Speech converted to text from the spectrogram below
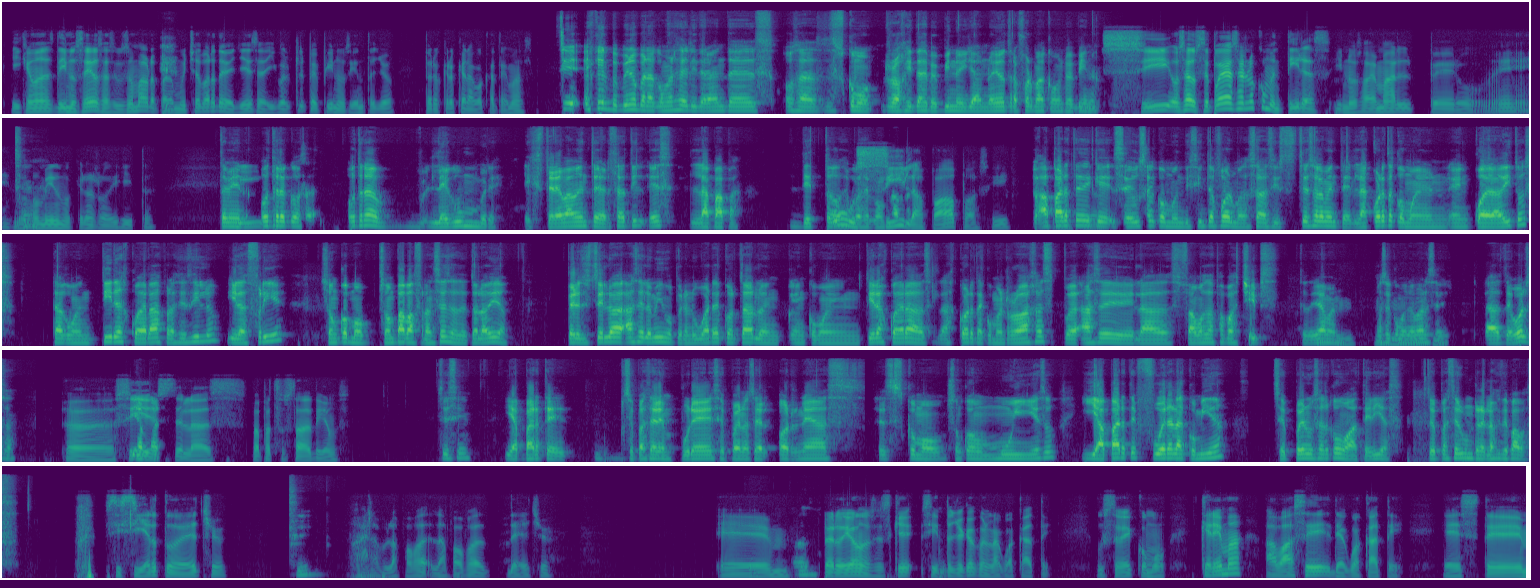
¿y qué más? Di, no sé, o sea, se usa para, para muchas barras de belleza, igual que el pepino, siento yo, pero creo que el aguacate más. Sí, es que el pepino para comerse literalmente es, o sea, es como rojitas de pepino y ya, no hay otra forma de comer pepino. Sí, o sea, usted puede hacerlo con mentiras y no sabe mal, pero eh, no Sí. es lo mismo que una rodijita. También, Y, otra cosa, otra legumbre extremadamente versátil es la papa. De todo uh, sí, papa. la papa, sí, Aparte de que se usa como en distintas formas, o sea, si usted solamente la corta como en, en cuadraditos, sea, como en tiras cuadradas, por así decirlo, y las fríe, son como, son papas francesas de toda la vida. Pero si usted lo hace lo mismo, pero en lugar de cortarlo en, en como en tiras cuadradas, las corta como en rodajas, pues hace las famosas papas chips, que se llaman, no sé cómo llamarse, las de bolsa. Y sí, es de las papas tostadas, digamos. sí, sí. Y aparte, se puede hacer en puré, se pueden hacer horneas, es como, son como muy eso. Y aparte, fuera la comida, se pueden usar como baterías. Usted puede hacer un reloj de papas. Sí, cierto, de hecho. Sí. Ah, la, la papa, la papa, de hecho. Em, Ah, pero digamos, es que siento yo que con el aguacate, usted ve como crema a base de aguacate, este,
